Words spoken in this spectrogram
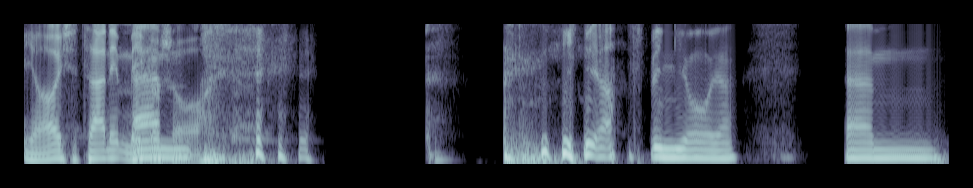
Ja, ist jetzt auch nicht mega Ähm, schade. ja, das bin ich auch, ja. Ähm,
